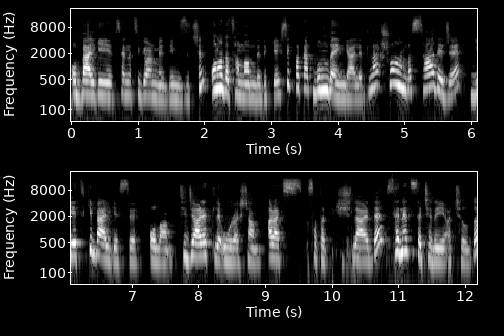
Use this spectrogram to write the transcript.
o belgeyi, seneti görmediğimiz için ona da tamam dedik geçtik. Fakat bunu da engellediler. Şu anda sadece yetki belgesi olan, ticaretle uğraşan araç satan kişilerde senet seçeneği açıldı.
